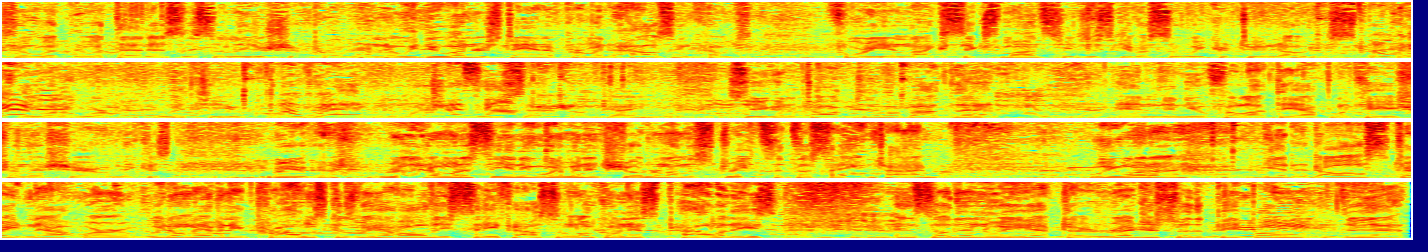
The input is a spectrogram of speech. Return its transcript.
So what, what that is is a leadership program. Now we do understand if permanent housing comes for you in like six months, you just give us a week or two notice because Mm-hmm. Okay. we want to work with you on that. Okay. We want you That to sounds that. great. Okay. So you're going to talk to them about that, Mm-hmm. and then you'll fill out the application. They'll share it with me because we really don't want to see any women and children on the streets at the same time. We want to get it all straightened out where we don't have any problems because we have all these safe houses in local municipalities, and so then we have to register the people, do that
